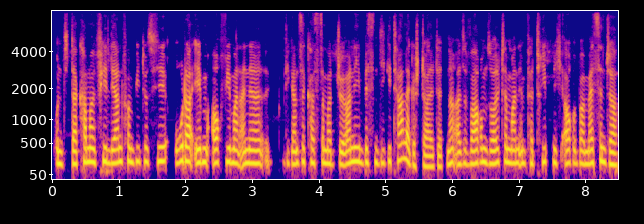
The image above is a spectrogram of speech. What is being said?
Und da kann man viel lernen von B2C oder eben auch, wie man eine, die ganze Customer Journey ein bisschen digitaler gestaltet. Ne? Also warum sollte man im Vertrieb nicht auch über Messenger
